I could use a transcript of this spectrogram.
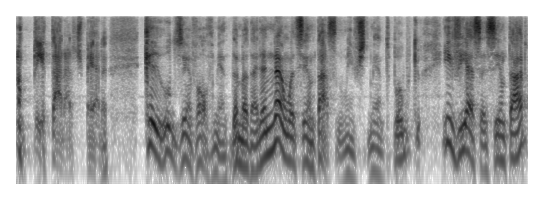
Não podia estar à espera que o desenvolvimento da Madeira não assentasse no investimento público e viesse a assentar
